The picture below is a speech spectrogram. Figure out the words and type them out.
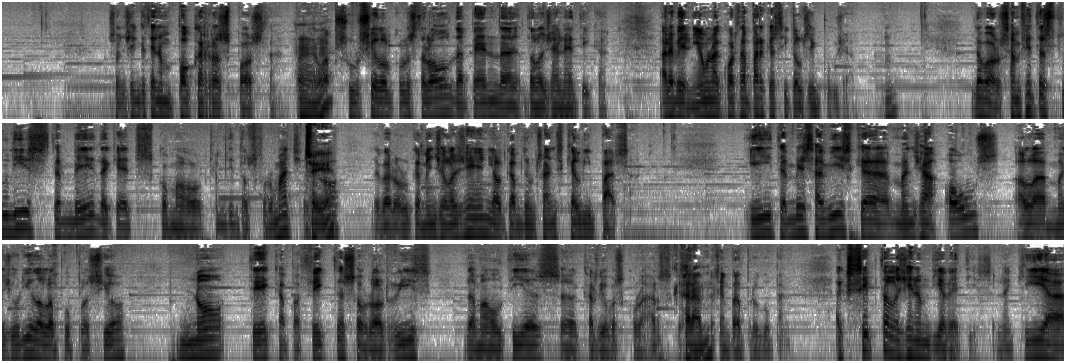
Són gent que tenen poca resposta, perquè Mhm. l'absorció del colesterol depèn de, de la genètica. Ara bé, n'hi ha una quarta part que sí que els hi puja. Mm? Llavors, s'han fet estudis també d'aquests, com el que hem dit dels formatges, Sí. no? de veure el que menja la gent i al cap d'uns anys què li passa. I també s'ha vist que menjar ous a la majoria de la població no té cap efecte sobre el risc de malalties eh, cardiovasculars, que, Caram. sempre preocupen. Excepte la gent amb diabetis. Aquí hi ha,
